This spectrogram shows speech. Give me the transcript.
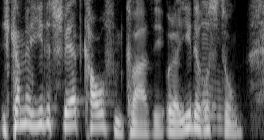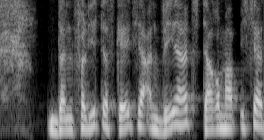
ich kann mir jedes Schwert kaufen quasi oder jede mhm. Rüstung, dann verliert das Geld ja an Wert. Darum habe ich ja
